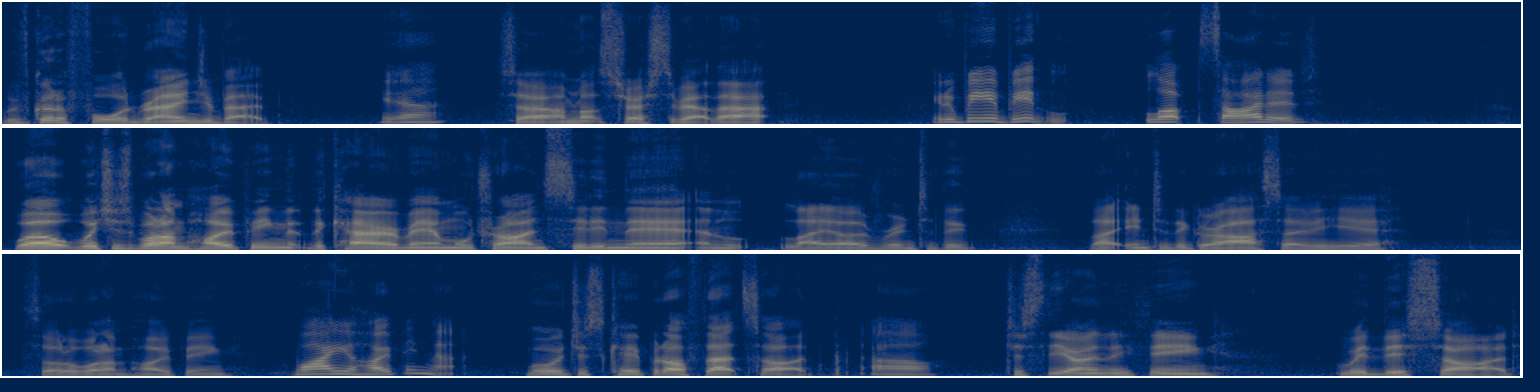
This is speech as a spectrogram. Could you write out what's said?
We've got a Ford Ranger, babe, Yeah, so I'm not stressed about that. it'll be a bit lopsided. Well, which is what I'm hoping that the caravan will try and sit in there and lay over into the, like into the grass over here. Sort of what I'm hoping. Why are you hoping that? Well, just keep it off that side. Oh, Just the only thing with this side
